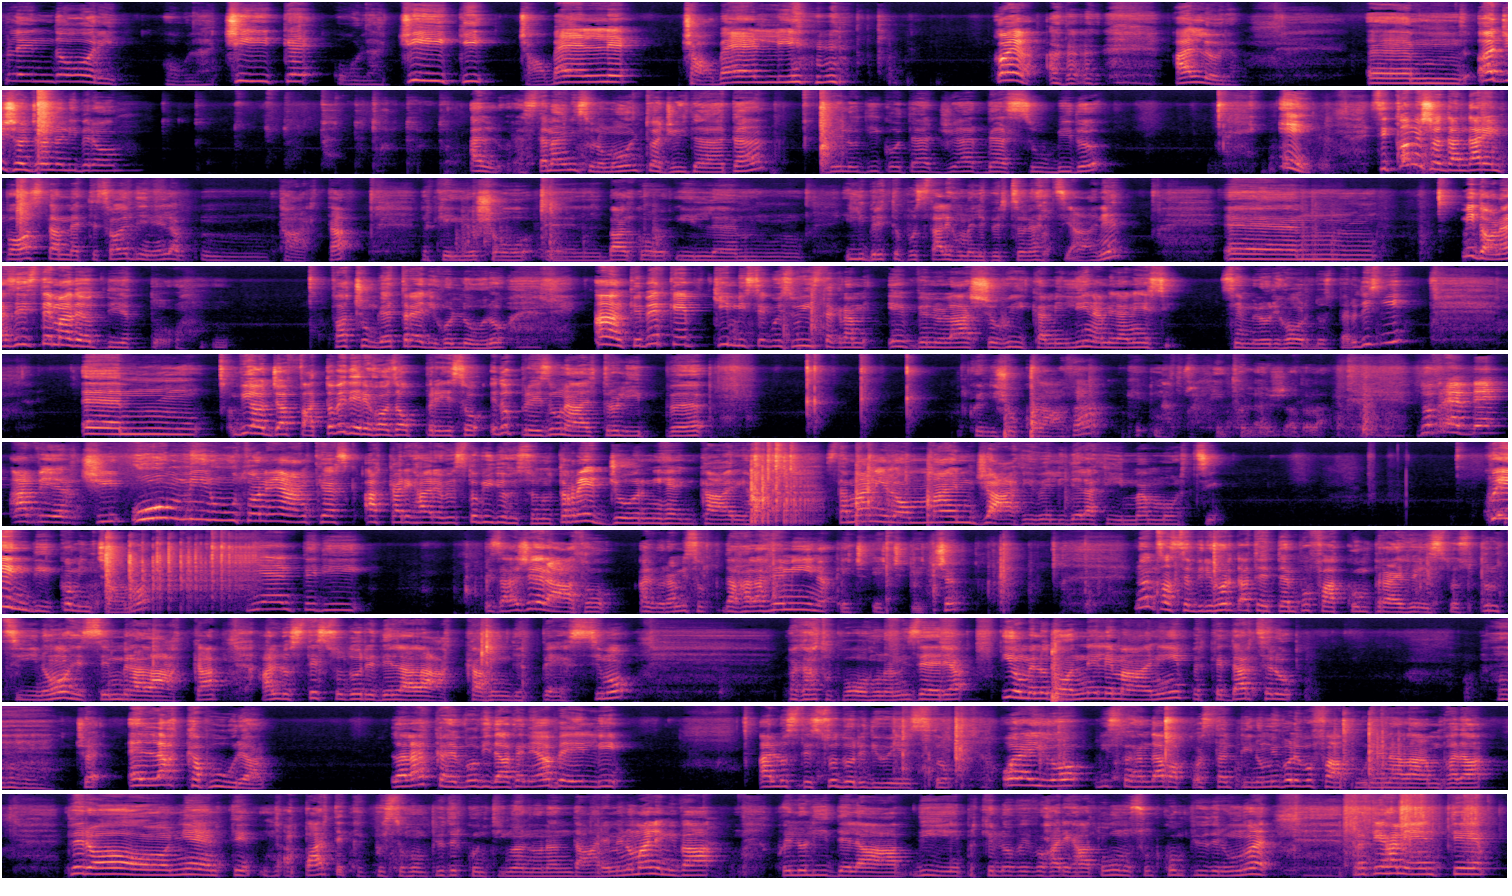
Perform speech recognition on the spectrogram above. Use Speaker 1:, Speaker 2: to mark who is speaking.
Speaker 1: splendori. Hola ciche, hola cichi, ciao belle, ciao belli. Come va? Allora, um, oggi ho il giorno libero. Allora, stamani sono molto agitata, ve lo dico già da subito. E siccome ho da andare in posta a mettere soldi nella mm, carta, perché io ho eh, il banco, il, um, il libretto postale come le persone anziane, ehm, mi do una sistemata e ho detto faccio un get ready con loro. Anche perché chi mi segue su Instagram e ve lo lascio qui Camillina Milanesi se me lo ricordo spero di sì. Ehm, vi ho già fatto vedere cosa ho preso ed ho preso un altro lip quelli cioccolata che naturalmente ho lasciato là dovrebbe averci un minuto neanche a, a caricare questo video che sono tre giorni che è in carica. Stamani l'ho mangiati quelli della team ammorzi. Quindi cominciamo. Niente di esagerato. Allora mi sono data la cremina e, e, e non so se vi ricordate tempo fa comprai questo spruzzino che sembra lacca, ha lo stesso odore della lacca, quindi è pessimo. Pagato poco, una miseria. Io me lo do nelle mani perché darselo... cioè, è lacca pura. La lacca che voi vi date nei capelli ha lo stesso odore di questo. Ora io, visto che andavo a Costa Alpino, mi volevo fare pure una lampada però niente a parte che questo computer continua a non andare meno male mi va quello lì della di perché lo avevo caricato uno sul computer uno è praticamente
